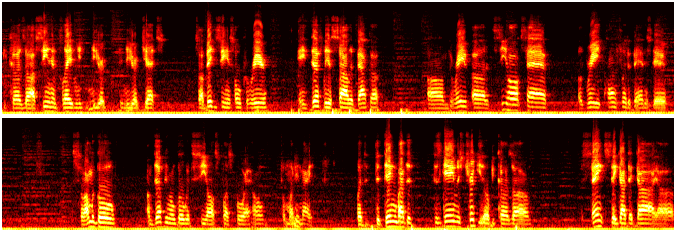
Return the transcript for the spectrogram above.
because uh, I've seen him play New York, the New York Jets. So I've basically seen his whole career, and he's definitely a solid backup. Um, the, Rave, uh, the Seahawks have a great home field advantage there, so I'm gonna go. I'm definitely gonna go with the Seahawks plus four at home for Monday night. But the, the thing about the, this game is tricky though because um, the Saints they got that guy uh,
